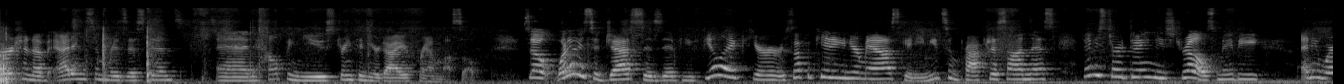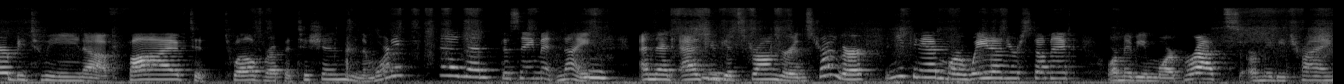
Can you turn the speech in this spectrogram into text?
version of adding some resistance and helping you strengthen your diaphragm muscle. So what I would suggest is if you feel like you're suffocating in your mask and you need some practice on this, maybe start doing these drills. Maybe anywhere between uh, 5 to 12 repetitions in the morning and then the same at night. And then as you get stronger and stronger, then you can add more weight on your stomach or maybe more breaths or maybe trying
